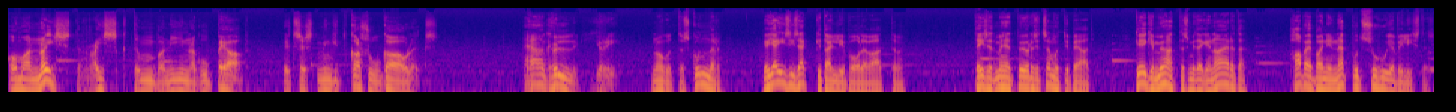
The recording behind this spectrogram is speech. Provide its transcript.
oma naist raisk tõmba nii nagu peab, et sest mingit kasu ka oleks. hea küll, Jüri. noogutas Gunnar ja jäi siis äkki talli poole vaatama. teised mehed pöörasid samuti pead. keegi mühatas midagi naerda habe pani näpud suhu ja vilistas.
